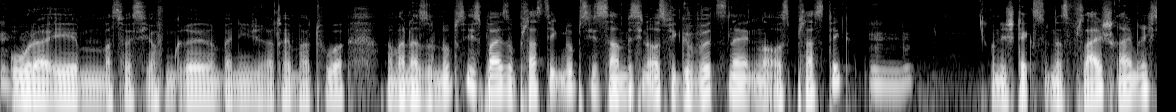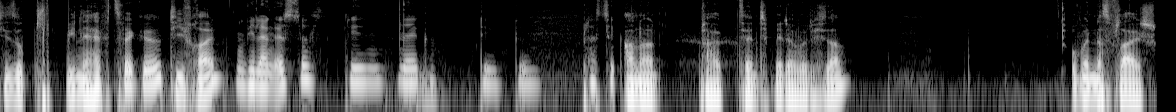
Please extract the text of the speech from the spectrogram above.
Mhm. oder eben, was weiß ich, auf dem Grill und bei niedriger Temperatur. Und dann waren da so Nupsis bei, so Plastiknupsis, sah ein bisschen aus wie Gewürznelken aus Plastik Mhm. und die steckst du in das Fleisch rein, richtig so wie eine Heftzwecke, tief rein. Und wie lang ist das, die Nelke? Die Plastik? anderthalb Zentimeter, würde ich sagen. Und wenn das Fleisch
